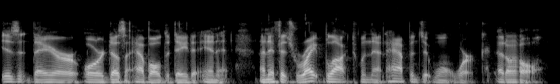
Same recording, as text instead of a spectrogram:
isn't there or doesn't have all the data in it. And if it's write blocked when that happens, it won't work at all.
